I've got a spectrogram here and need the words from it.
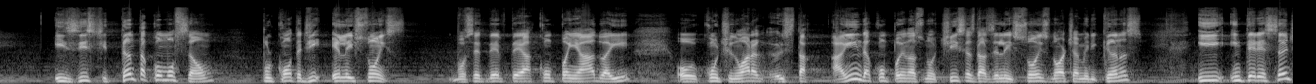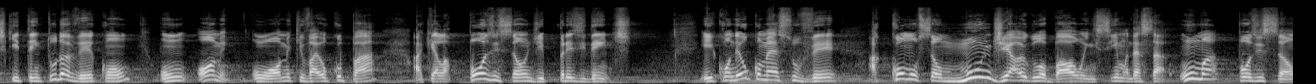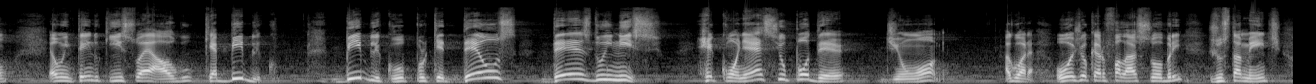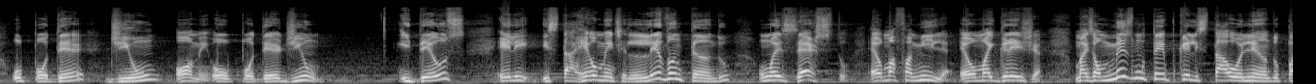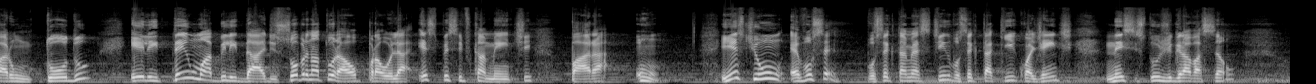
existe tanta comoção por conta de eleições. Você deve ter acompanhado aí, ou continuar, está ainda acompanhando as notícias das eleições norte-americanas. E interessante que tem tudo a ver com um homem, um homem que vai ocupar aquela posição de presidente. E quando eu começo a ver a comoção mundial e global em cima dessa uma posição, eu entendo que isso é algo que é bíblico. Bíblico porque Deus, desde o início, reconhece o poder de um homem. Agora, hoje eu quero falar sobre justamente o poder de um homem, ou o poder de um. E Deus, ele está realmente levantando um exército, é uma família, é uma igreja, mas ao mesmo tempo que ele está olhando para um todo, ele tem uma habilidade sobrenatural para olhar especificamente para um. E este um é você, você que está me assistindo, você que está aqui com a gente nesse estúdio de gravação.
